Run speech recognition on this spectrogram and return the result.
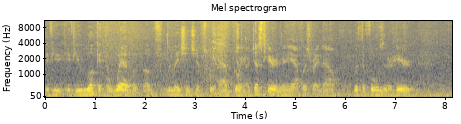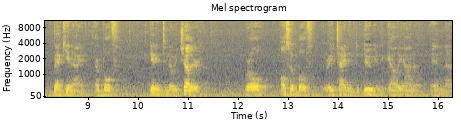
if you if you look at the web of relationships we have going on just here in Minneapolis right now with the fools that are here, Becki and I are both getting to know each other. We're all also both very tied into Dugan and Galliano, and uh,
